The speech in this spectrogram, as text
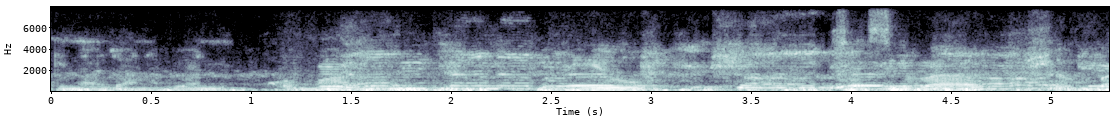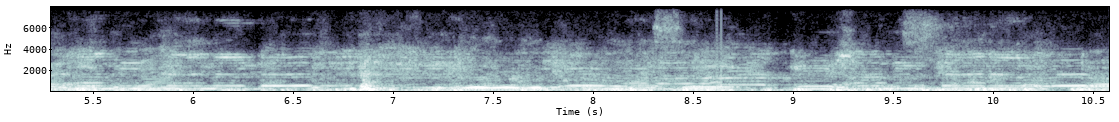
কিনা জানাবেন। কমেন্ট ভিউ সাবস্ক্রাইবার সব বাড়িয়ে দিবেন। আমার লাইফটা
